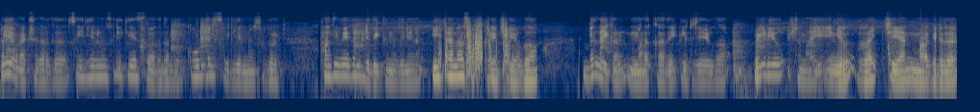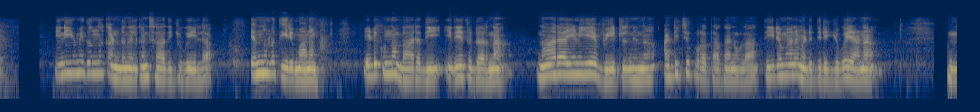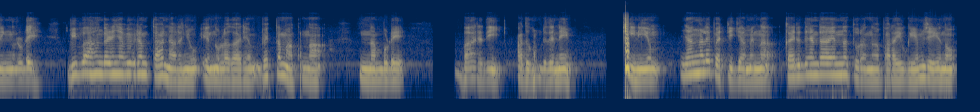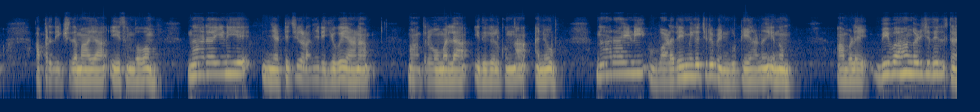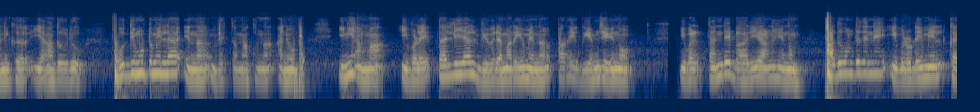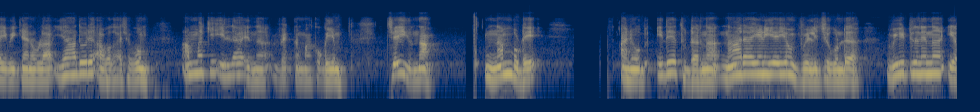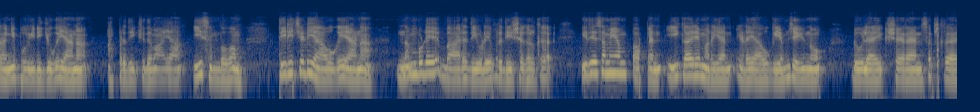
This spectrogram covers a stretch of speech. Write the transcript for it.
പ്രിയ പ്രേക്ഷകർക്ക് സീരിയൽ ന്യൂസിലേക്ക് സ്വാഗതം. കൂടുതൽ സീരിയൽ ന്യൂസുകൾ അതിവേഗം ലഭിക്കുന്നതിന് ഈ ചാനൽ സബ്സ്ക്രൈബ് ചെയ്യുക ബെൽ ഐക്കൺ മറക്കാതെ ക്ലിക്ക് ചെയ്യുക. വീഡിയോ ഇഷ്ടമായി എങ്കിൽ ലൈക്ക് ചെയ്യാൻ മറക്കരുത്. ഇനിയും ഇതൊന്ന് കണ്ടു നിൽക്കാൻ സാധിക്കുകയില്ല എന്നുള്ള തീരുമാനം എടുക്കുന്ന ഭാരതി ഇതേ തുടർന്ന് നാരായണിയെ വീട്ടിൽ നിന്ന് അടിച്ചു പുറത്താക്കാനുള്ള തീരുമാനമെടുത്തിരിക്കുകയാണ്. നിങ്ങളുടെ വിവാഹം കഴിഞ്ഞ വിവരം താൻ അറിഞ്ഞു എന്നുള്ള കാര്യം വ്യക്തമാക്കുന്ന നമ്മുടെ ഭാരതി അതുകൊണ്ട് തന്നെ ഇനിയും ഞങ്ങളെ പറ്റിക്കാമെന്ന് കരുതേണ്ട എന്ന് തുറന്ന് പറയുകയും ചെയ്യുന്നു. അപ്രതീക്ഷിതമായ ഈ സംഭവം നാരായണിയെ ഞെട്ടിച്ചു കളഞ്ഞിരിക്കുകയാണ്. മാത്രവുമല്ല ഇത് കേൾക്കുന്ന അനൂപ് നാരായണി വളരെ മികച്ചൊരു പെൺകുട്ടിയാണ് എന്നും അവളെ വിവാഹം കഴിച്ചതിൽ തനിക്ക് യാതൊരു ബുദ്ധിമുട്ടുമില്ല എന്ന് വ്യക്തമാക്കുന്ന അനൂപ് ഇനി അമ്മ ഇവളെ തല്ലിയാൽ വിവരമറിയുമെന്ന് പറയുകയും ചെയ്യുന്നു. ഇവൾ തന്റെ ഭാര്യയാണ് എന്നും അതുകൊണ്ട് തന്നെ ഇവളുടെ മേൽ കൈവയ്ക്കാനുള്ള യാതൊരു അവകാശവും അമ്മയ്ക്ക് ഇല്ല എന്ന് വ്യക്തമാക്കുകയും ചെയ്യുന്ന നമ്മുടെ അനൂപ് ഇതേ തുടർന്ന് നാരായണിയെയും വിളിച്ചുകൊണ്ട് വീട്ടിൽ നിന്ന് ഇറങ്ങിപ്പോയിരിക്കുകയാണ്. അപ്രതീക്ഷിതമായ ഈ സംഭവം തിരിച്ചടിയാവുകയാണ് നമ്മുടെ ഭാരതിയുടെ പ്രതീക്ഷകൾക്ക്. ഇതേസമയം പപ്പൻ ഈ കാര്യം അറിയാൻ ഇടയാവുകയും ചെയ്യുന്നു. Do like share and subscribe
